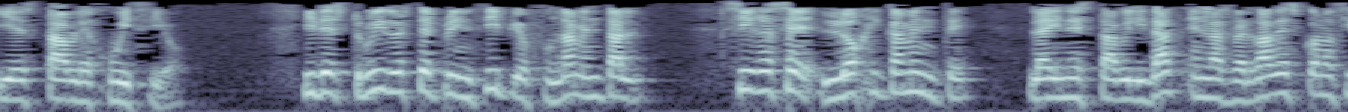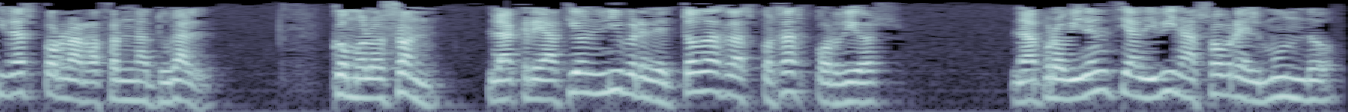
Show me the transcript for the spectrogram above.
y estable juicio. Y destruido este principio fundamental, síguese lógicamente la inestabilidad en las verdades conocidas por la razón natural, como lo son la creación libre de todas las cosas por Dios, la providencia divina sobre el mundo,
